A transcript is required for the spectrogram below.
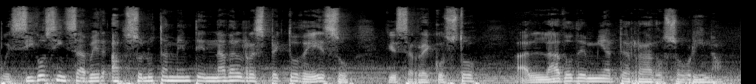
pues sigo sin saber absolutamente nada al respecto de eso que se recostó al lado de mi aterrado sobrino.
